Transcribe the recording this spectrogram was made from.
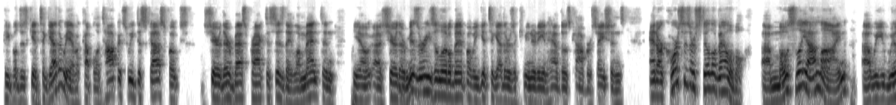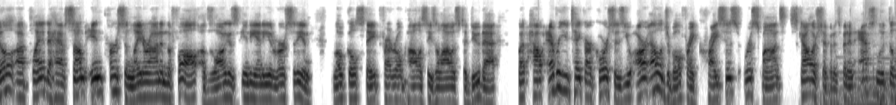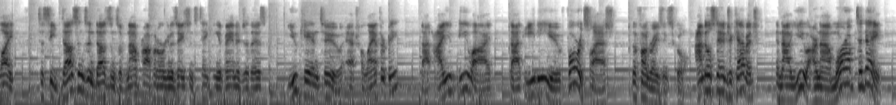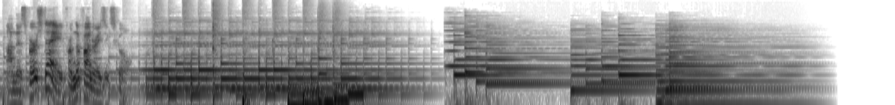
People just get together. We have a couple of topics we discuss. Folks share their best practices. They lament and you know uh, share their miseries a little bit, but we get together as a community and have those conversations. And our courses are still available. uh, mostly online. Uh, we will uh, plan to have some in person later on in the fall, as long as Indiana University and local, state, federal policies allow us to do that. But however you take our courses, you are eligible for a crisis response scholarship. And it's been an absolute delight to see dozens and dozens of nonprofit organizations taking advantage of this. You can too at philanthropy.iupui.edu forward slash the fundraising school. I'm Bill Stanczykiewicz, and now you are now more up to date on this first day from the fundraising school.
